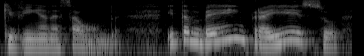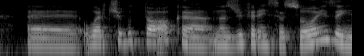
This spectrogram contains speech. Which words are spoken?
que vinha nessa onda. E também, para isso, é, o artigo toca nas diferenciações em,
